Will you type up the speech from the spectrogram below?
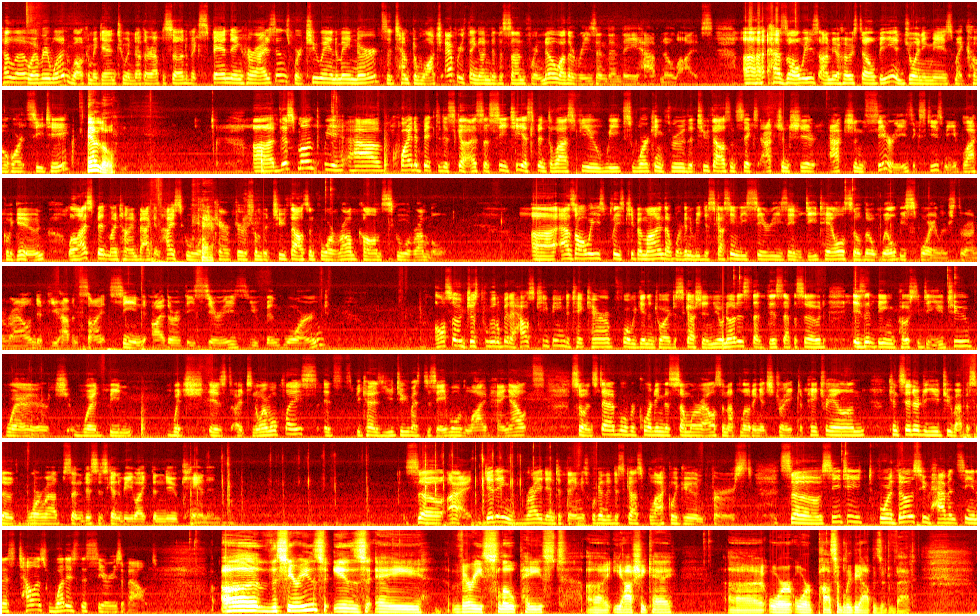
Hello, everyone. Welcome again to another episode of Expanding Horizons, where two anime nerds attempt to watch everything under the sun for no other reason than they have no lives. Uh, as always, I'm your host, LB, and joining me is my cohort, CT. Hello. Uh, this month we have quite a bit to discuss. As CT has spent the last few weeks working through the 2006 action sh- action series, excuse me, Black Lagoon, while I spent my time back in high school with characters from the 2004 rom-com School Rumble. Uh, as always, please keep in mind that we're going to be discussing these series in detail, so there will be spoilers thrown around. If you haven't si- seen either of these series, you've been warned. Also, just a little bit of housekeeping to take care of before we get into our discussion. You'll notice that this episode isn't being posted to YouTube, which would be, which is its normal place. It's because YouTube has disabled live hangouts. So instead, we're recording this somewhere else and uploading it straight to Patreon. Consider the YouTube episodes warm ups, and this is going to be like the new canon. So, alright, getting right into things, we're going to discuss Black Lagoon first. So, CT, for those who haven't seen us, tell us what is this series about? Uh, the series is a very slow-paced uh, Iyashikei, uh, or or possibly the opposite of that.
